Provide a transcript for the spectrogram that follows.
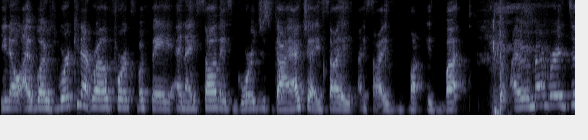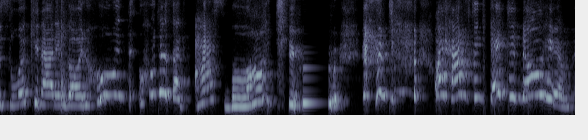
you know, I was working at Royal Forks Buffet and I saw this gorgeous guy. Actually, I saw I saw his butt. His butt. I remember just looking at him, going, "Who who does that ass belong to?" I have to get to know him.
